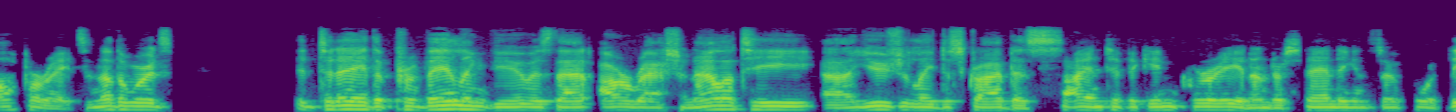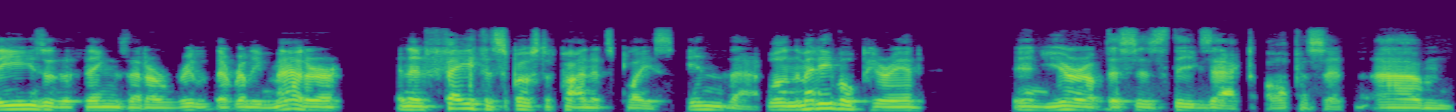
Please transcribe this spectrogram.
operates. In other words, today the prevailing view is that our rationality, uh, usually described as scientific inquiry and understanding and so forth, these are the things that are really that really matter. And then faith is supposed to find its place in that. Well, in the medieval period in Europe, this is the exact opposite. Um,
